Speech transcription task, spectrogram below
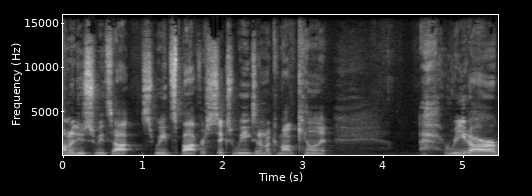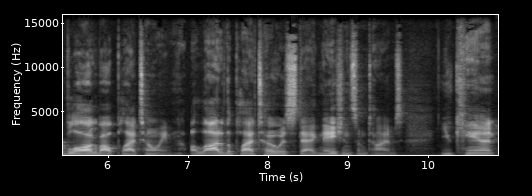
I'm to do sweet spot, sweet spot for six weeks and I'm to come out killing it read our blog about plateauing. A lot of the plateau is stagnation sometimes. You can't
